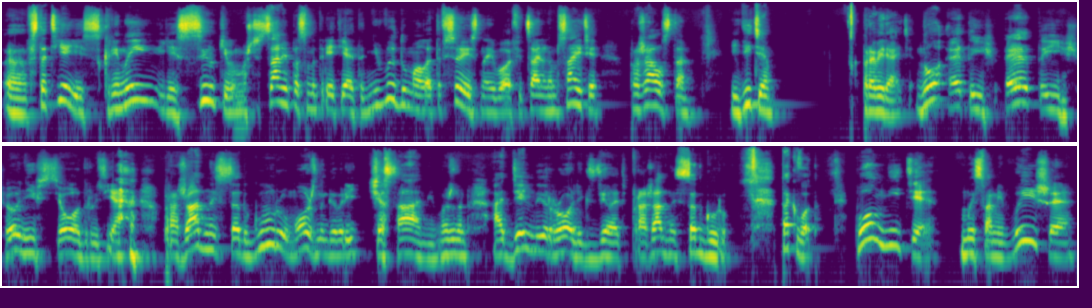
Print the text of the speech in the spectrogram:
Э, в статье есть скрины, есть ссылки, вы можете сами посмотреть. Я это не выдумал, это все есть на его официальном сайте. Пожалуйста, идите, проверяйте. Но это еще, это еще не все, друзья. Про жадность Садгуру можно говорить часами. Можно отдельный ролик сделать про жадность Садгуру. Так вот, помните, мы с вами выше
